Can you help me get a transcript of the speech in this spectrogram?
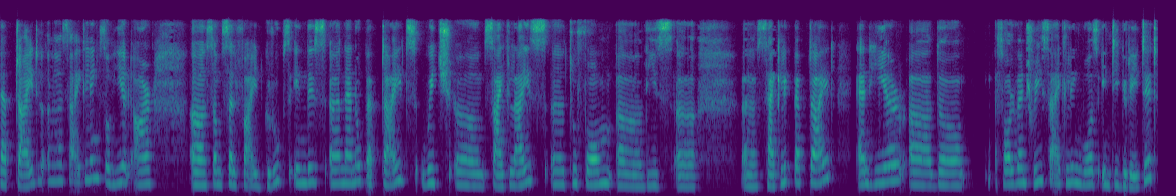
peptide uh, cycling. So here are uh, some sulfide groups in these uh, nanopeptides, which um, cyclize uh, to form uh, these uh, cyclic peptide. And here the solvent recycling was integrated.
